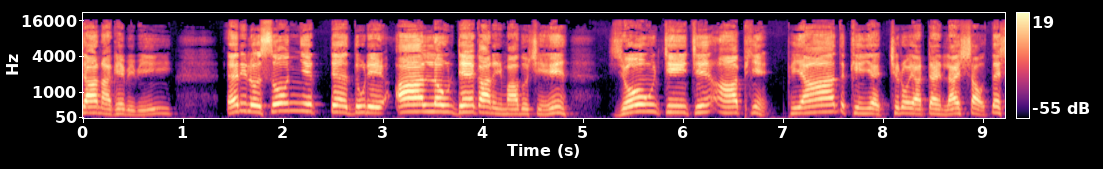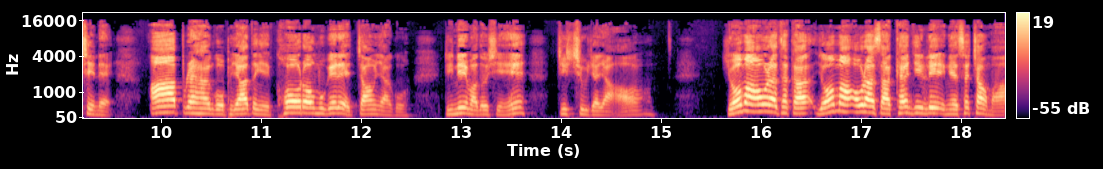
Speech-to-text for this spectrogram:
ကြားနာခဲ့ပြီ။အဲဒီလိုစိုးညစ်တဲ့သူတွေအားလုံးတဲကနေမှဆိုရှင်ယုံကြည်ခြင်းအပြင်ဘုရားသခင်ရဲ့ခြေတော်ရတိုင်းလိုက်လျှောက်သက်ရှင်တဲ့အာဗြဟံကိုဘုရားသခင်ခေါ်တော်မူခဲ့တဲ့အကြောင်းအရာကိုဒီနေ့မှာတို့ရှင်ကြည့်ရှုကြရအောင်ယောမဩရသကယောမဩရစာခန်းကြီးလေးငယ်16မှာ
